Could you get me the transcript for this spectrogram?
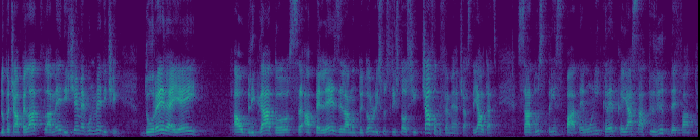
După ce a apelat la medici, cei mai buni medicii, durerea ei a obligat-o să apeleze la Mântuitorul Iisus Hristos. Și ce a făcut femeia aceasta? Ia uitați, s-a dus prin spate, unii cred că ea s-a târât de fapt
